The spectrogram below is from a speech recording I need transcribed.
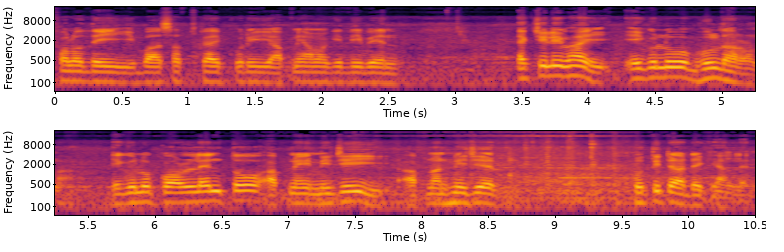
ফলো দেই বা সাবস্ক্রাইব করি, আপনি আমাকে দিবেন। অ্যাকচুয়ালি ভাই, এগুলো ভুল ধারণা। এগুলো করলেন তো আপনি নিজেই আপনার নিজের ক্ষতিটা ডেকে আনলেন।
